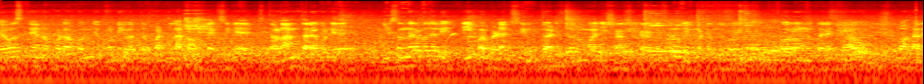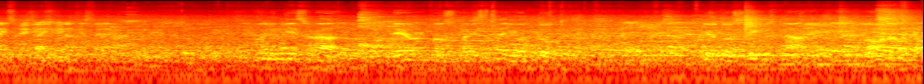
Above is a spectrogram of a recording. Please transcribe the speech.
ವ್ಯವಸ್ಥೆಯನ್ನು ಕೂಡ ಹೊಂದಿಕೊಂಡು ಇವತ್ತು ಪಟ್ಲ ಕಾಂಪ್ಲೆಕ್ಸ್ಗೆ ಸ್ಥಳಾಂತರಗೊಂಡಿದೆ. ಈ ಸಂದರ್ಭದಲ್ಲಿ ದೀಪ ಬೆಳಗಿಸಿ ಉದ್ಘಾಟಿಸಿದರು ಮಾಜಿ ಶಾಸಕರಾದ ಸಂಜೀವ್ ಮಠದವರು ಗೌರವಾನ್ವಿತರೆ, ನಾವು ಶುಭ ಹಾರೈಸಬೇಕಾಗಿ ವಿನಂತಿಸ್ತೇನೆ. ಲಿಂಗೇಶ್ವರ ದೇವರನ್ನು ಸ್ಮರಿಸಿದ ಇವತ್ತು ಇವತ್ತು ಶ್ರೀಕೃಷ್ಣ ಭವನವನ್ನು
